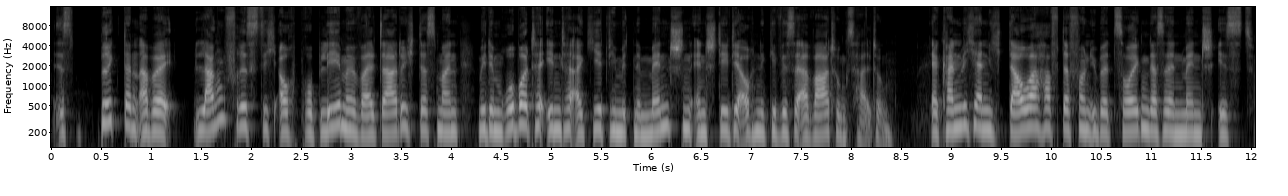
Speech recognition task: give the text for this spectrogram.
Es birgt dann aber langfristig auch Probleme, weil dadurch, dass man mit dem Roboter interagiert wie mit einem Menschen, entsteht ja auch eine gewisse Erwartungshaltung. Er kann mich ja nicht dauerhaft davon überzeugen, dass er ein Mensch ist.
